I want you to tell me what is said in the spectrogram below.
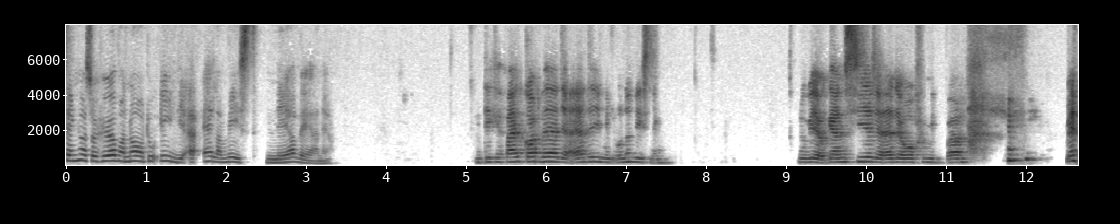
tænke os at høre, hvornår du egentlig er allermest nærværende. Det kan faktisk godt være, at jeg er det i min undervisning. Nu vil jeg jo gerne sige, at jeg er det over for mine børn. men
